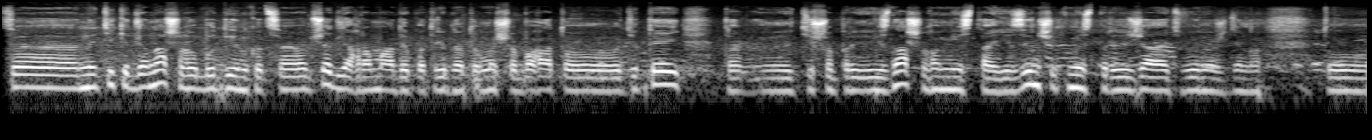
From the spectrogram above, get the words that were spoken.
Це не тільки для нашого будинку, це взагалі для громади потрібно, тому що багато дітей, так е, ті, що із нашого міста, і з інших міст приїжджають винуждено, то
